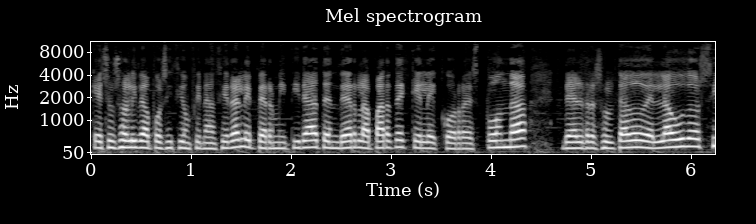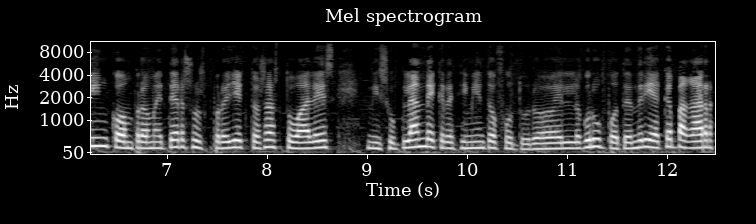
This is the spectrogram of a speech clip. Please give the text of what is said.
que su sólida posición financiera le permitirá atender la parte que le corresponda del resultado del laudo sin comprometer sus proyectos actuales ni su plan de crecimiento futuro. El grupo tendría que pagar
